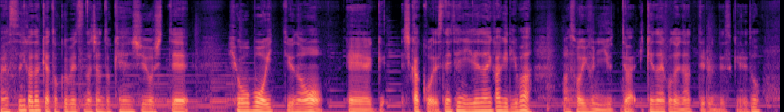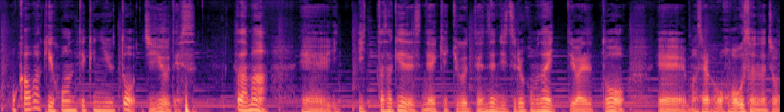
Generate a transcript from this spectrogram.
はい、麻酔科だけは特別なちゃんと研修をして標榜医っていうのを、えー、資格をですね手に入れない限りは、まあ、そういうふうに言ってはいけないことになってるんですけれど他は基本的に言うと自由です。ただまあ、えー、行った先でですね結局全然実力もないって言われると、えー、まあ、それがほぼ嘘のような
